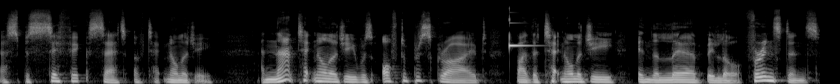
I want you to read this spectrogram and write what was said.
a specific set of technology. And that technology was often prescribed by the technology in the layer below. For instance,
